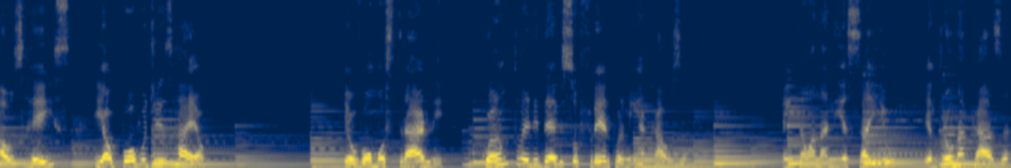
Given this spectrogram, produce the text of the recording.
aos reis e ao povo de Israel. Eu vou mostrar-lhe quanto ele deve sofrer por minha causa. Então Ananias saiu, entrou na casa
